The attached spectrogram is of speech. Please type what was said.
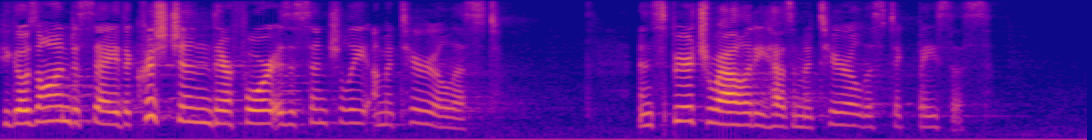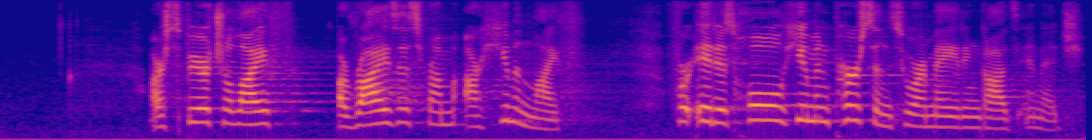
He goes on to say the Christian, therefore, is essentially a materialist, and spirituality has a materialistic basis. Our spiritual life arises from our human life, for it is whole human persons who are made in God's image.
